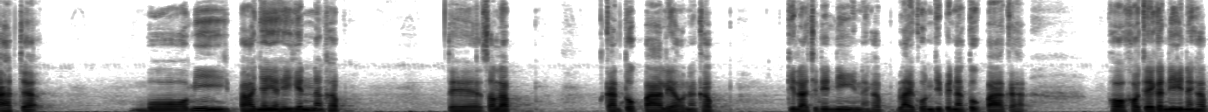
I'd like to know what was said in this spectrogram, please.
อาจจะ บ่มีปลาใหญ่ให้เห็นนะครับ แต่สำหรับการตกปลาแล้วนะครับ กีฬาชนิดนี้นะครับ หลายคนที่เป็นนักตกปลาก็พอเข้าใจกันดีนะครับ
